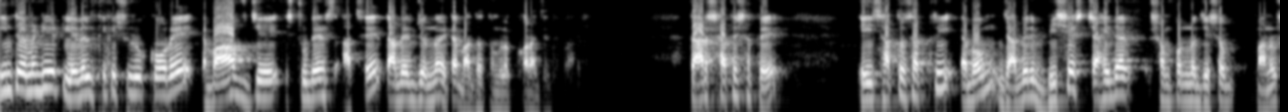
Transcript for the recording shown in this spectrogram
ইন্টারমিডিয়েট লেভেল থেকে শুরু করে অ্যাবাভ যে স্টুডেন্টস আছে, তাদের জন্য এটা বাধ্যতামূলক করা যেতে পারে। তার সাথে সাথে এই ছাত্রছাত্রী এবং যাদের বিশেষ চাহিদার সম্পন্ন যেসব মানুষ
